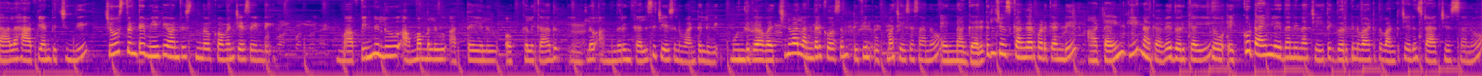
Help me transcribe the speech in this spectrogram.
చాలా హ్యాపీ అనిపించింది. చూస్తుంటే మీకేమనిపిస్తుందో కామెంట్ చేసేయండి. మా పిన్నులు అమ్మమ్మలు అత్తయ్యలు ఒక్కలు కాదు ఇంట్లో అందరం కలిసి చేసిన వంటలు ఇవి. ముందుగా వచ్చిన వాళ్ళందరి కోసం టిఫిన్ ఉప్మా చేసేసాను. అండ్ నా గరిటలు చూసి కంగారు పడకండి. ఆ టైం కి నాకు అవే దొరికాయి. సో ఎక్కువ టైం లేదని నా చేతికి దొరికిన వాటితో వంట చేయడం స్టార్ట్ చేశాను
